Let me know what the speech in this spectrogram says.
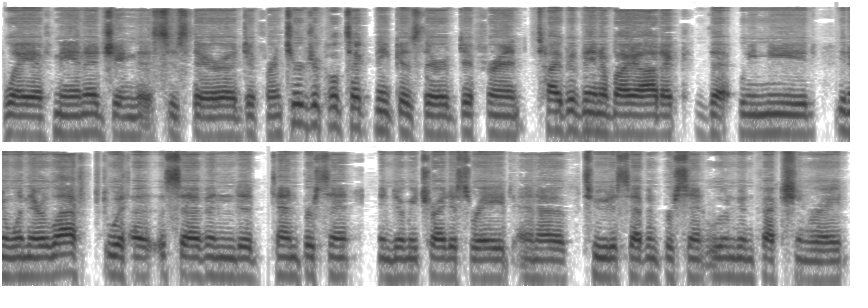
way of managing this. Is there a different surgical technique? Is there a different type of antibiotic that we need? You know, when they're left with a 7 to 10% endometritis rate and a 2 to 7% wound infection rate,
